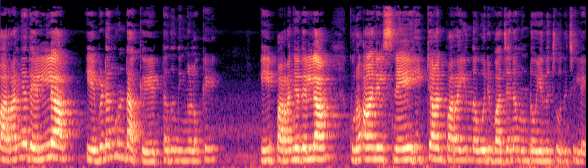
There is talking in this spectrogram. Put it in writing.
പറഞ്ഞതെല്ലാം എവിടെ കൊണ്ടാ കേട്ടത് നിങ്ങളൊക്കെ? ഈ പറഞ്ഞതെല്ലാം ഖുർആാനിൽ സ്നേഹിക്കാൻ പറയുന്ന ഒരു വചനമുണ്ടോ എന്ന് ചോദിച്ചില്ലേ?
